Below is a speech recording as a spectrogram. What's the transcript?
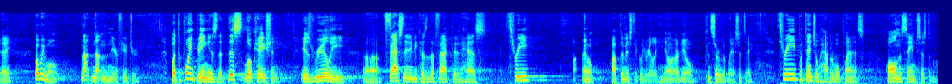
okay? But we won't. Not, not in the near future. But the point being is that this location is really uh, fascinating because of the fact that it has three, you know, optimistically really, you know, or, you know, conservatively I should say, three potential habitable planets all in the same system.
